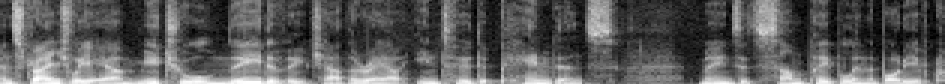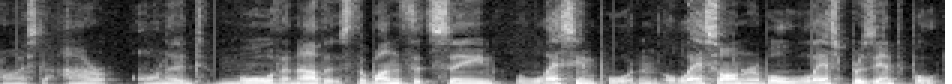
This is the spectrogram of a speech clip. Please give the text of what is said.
And strangely, our mutual need of each other, our interdependence, means that some people in the body of Christ are honoured more than others. The ones that seem less important, less honourable, less presentable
